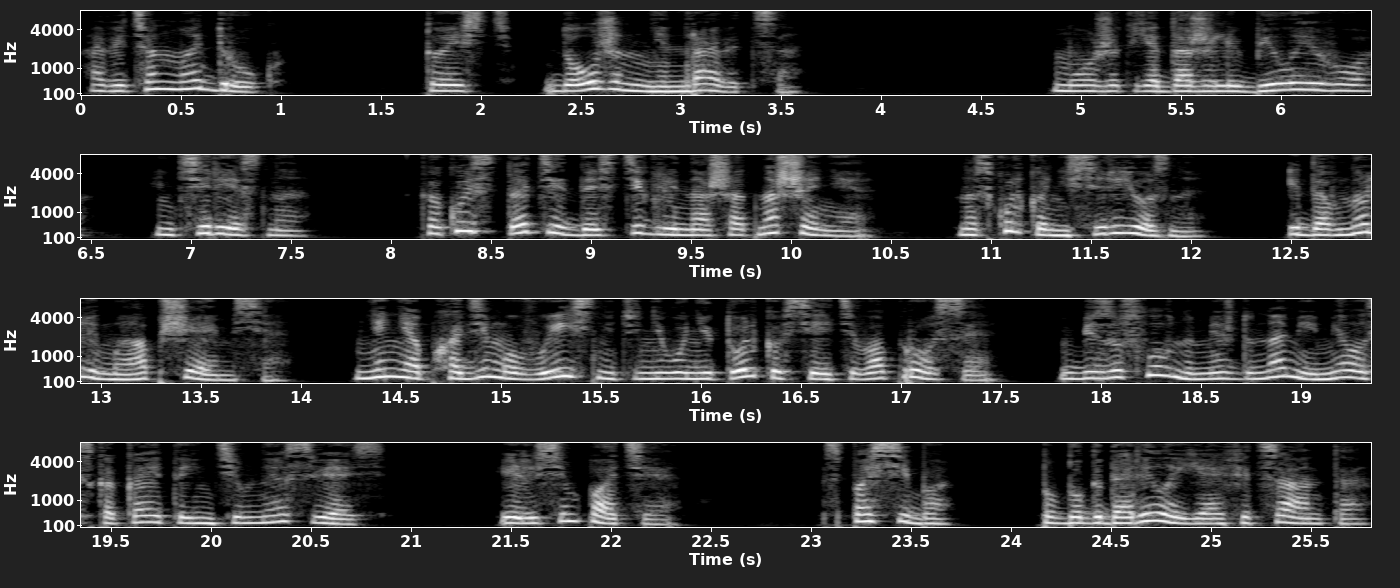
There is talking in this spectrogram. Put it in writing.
а ведь он мой друг. То есть должен мне нравиться. Может, я даже любила его? Интересно, какой стадии достигли наши отношения? Насколько они серьезны? И давно ли мы общаемся? Мне необходимо выяснить у него не только все эти вопросы. Безусловно, между нами имелась какая-то интимная связь. Или симпатия. «Спасибо», — поблагодарила я официанта.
